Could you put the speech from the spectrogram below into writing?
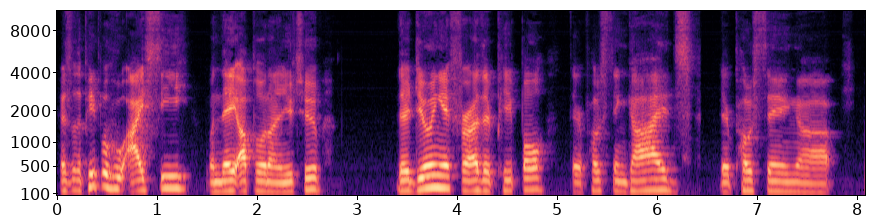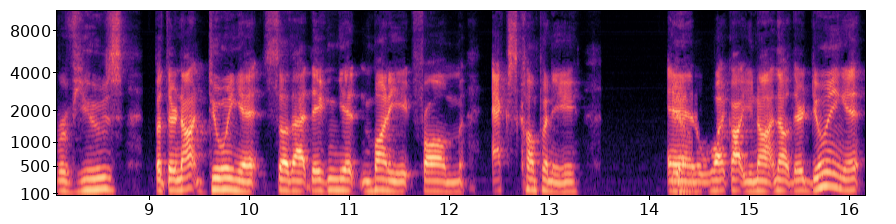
Because the people who I see when they upload on YouTube, they're doing it for other people. They're posting guides, they're posting uh, reviews, but they're not doing it so that they can get money from X company and what got you not. No, they're doing it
